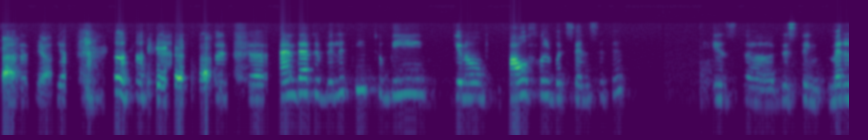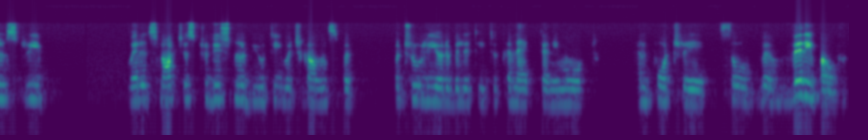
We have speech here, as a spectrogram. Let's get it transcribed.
fan. Yeah. yeah, but uh, and that ability to be, you know, powerful but sensitive is uh, this thing. Meryl Streep, where it's not just traditional beauty which counts, but but truly your ability to connect and emote and portray. So very powerful.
